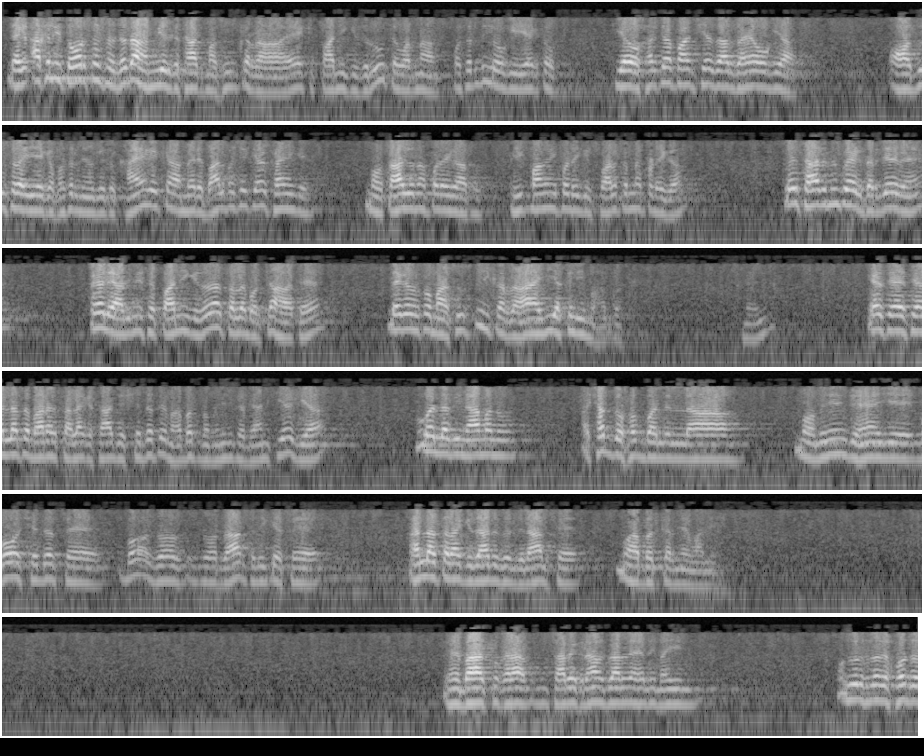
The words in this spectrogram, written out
لیکن عقلی طور سے زیادہ اہمیت کے ساتھ محسوس کر رہا ہے کہ پانی کی ضرورت ہے، ورنہ فصل بھی ہوگی ایک تو کیا وہ خرچہ پانچ چھ ہزار ضائع ہو گیا۔ اور دوسرا یہ کہ فصل نہیں ہوگی تو کھائیں گے کیا؟ میرے بال بچے کیا کھائیں گے؟ محتاج ہونا پڑے گا، تو ٹھیک مانگنی پڑے گی، سوال کرنا پڑے گا۔ تو اس آدمی کو ایک درجے میں پہلے آدمی سے پانی کی زیادہ طلب اور چاہت ہے، لیکن اس کو محسوس نہیں کر رہا ہے، یہ عقلی محبت ہے۔ ایسے ایسے اللہ تبارک تعالیٰ کے ساتھ جو شدت محبت ممنین کا بیان کیا گیا، وہ اللہ بھی نامن اشد و حب اللہ مومنین جو ہیں، یہ بہت شدت سے، بہت زور، زوردار طریقے سے اللہ تعالیٰ کی زیادہ جلال سے محبت کرنے والے ہیں۔ بات کو سابق رام رہے مہین حضور صلی اللہ خود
